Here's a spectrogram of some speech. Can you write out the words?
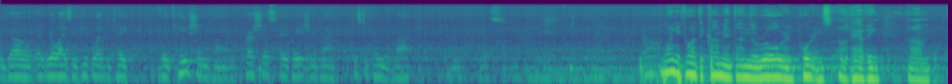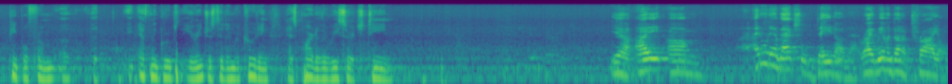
ago at realizing people had to take vacation time, precious vacation time, just to come to the doctor. I'm wondering if you want to comment on the role or importance of having um, people from uh, the ethnic groups that you're interested in recruiting as part of the research team. Yeah, I, um, I don't have actual data on that, right? We haven't done a trial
